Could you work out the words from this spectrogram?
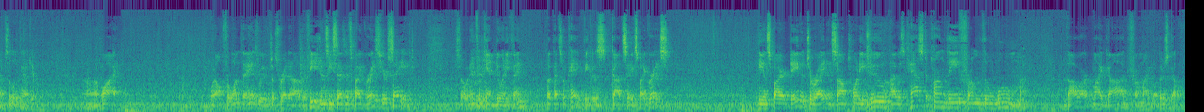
Absolutely, I do. Uh, why? Well, for one thing, as we've just read out of Ephesians, he says it's by grace you're saved. So an infant can't do anything, but that's okay because God saves by grace. He inspired David to write in Psalm 22 I was cast upon thee from the womb. Thou art my God from my mother's belly.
